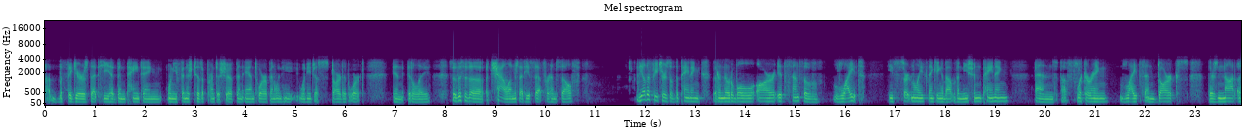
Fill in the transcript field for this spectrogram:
uh, the figures that he had been painting when he finished his apprenticeship in Antwerp and when he when he just started work in Italy. So this is a, a challenge that he set for himself the other features of the painting that are notable are its sense of light. He's certainly thinking about Venetian painting and uh, flickering lights and darks. There's not a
